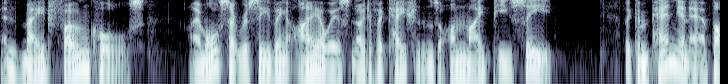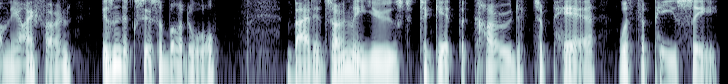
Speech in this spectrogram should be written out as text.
and made phone calls. I'm also receiving iOS notifications on my PC. The companion app on the iPhone isn't accessible at all, but it's only used to get the code to pair with the PC.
